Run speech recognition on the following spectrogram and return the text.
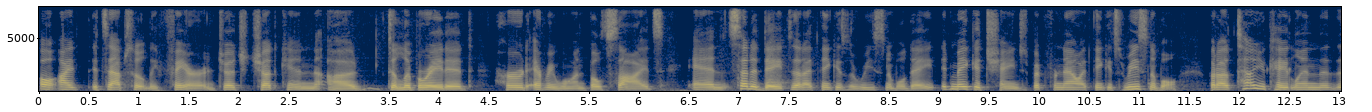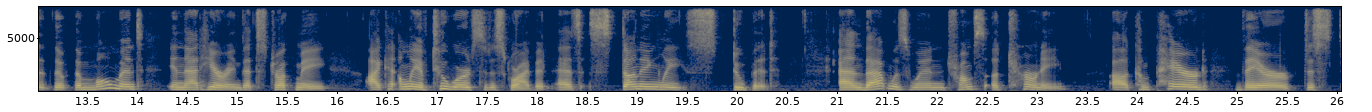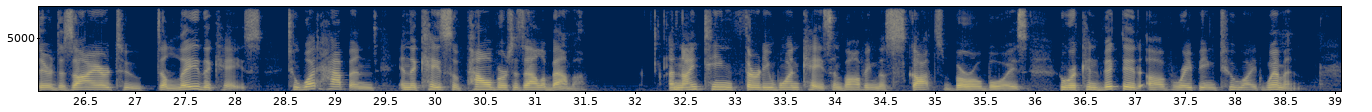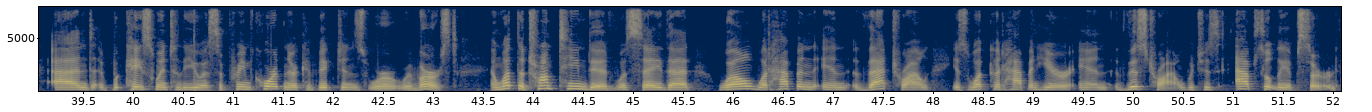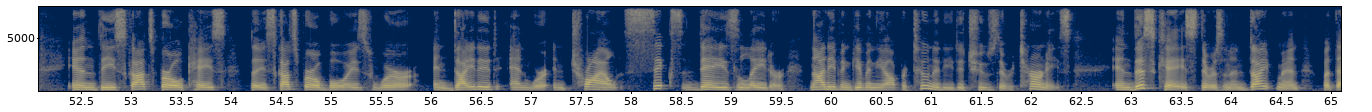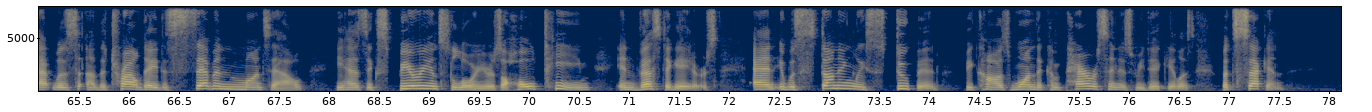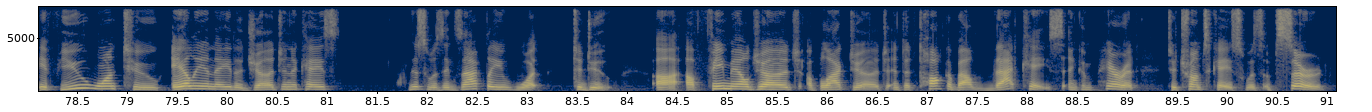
Oh, I, it's absolutely fair. Judge Chutkan uh, deliberated, heard everyone, both sides, and set a date that I think is a reasonable date. It may get changed, but for now, I think it's reasonable. But I'll tell you, Kaitlan, the, the, the moment in that hearing that struck me, I can only have two words to describe it as stunningly stupid. And that was when Trump's attorney uh, compared their, their desire to delay the case to what happened in the case of Powell versus Alabama, a 1931 case involving the Scottsboro boys who were convicted of raping two white women. And the case went to the U.S. Supreme Court, and their convictions were reversed. And what the Trump team did was say that, well, what happened in that trial is what could happen here in this trial, which is absolutely absurd. In the Scottsboro case, the Scottsboro boys were indicted and were in trial six days later, not even given the opportunity to choose their attorneys. In this case, there was an indictment, but that was uh, the trial date is seven months out. He has experienced lawyers, a whole team, investigators. And it was stunningly stupid because, one, the comparison is ridiculous. But second, if you want to alienate a judge in a case, this was exactly what to do. Uh, a female judge, a black judge, and to talk about that case and compare it to Trump's case was absurd.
